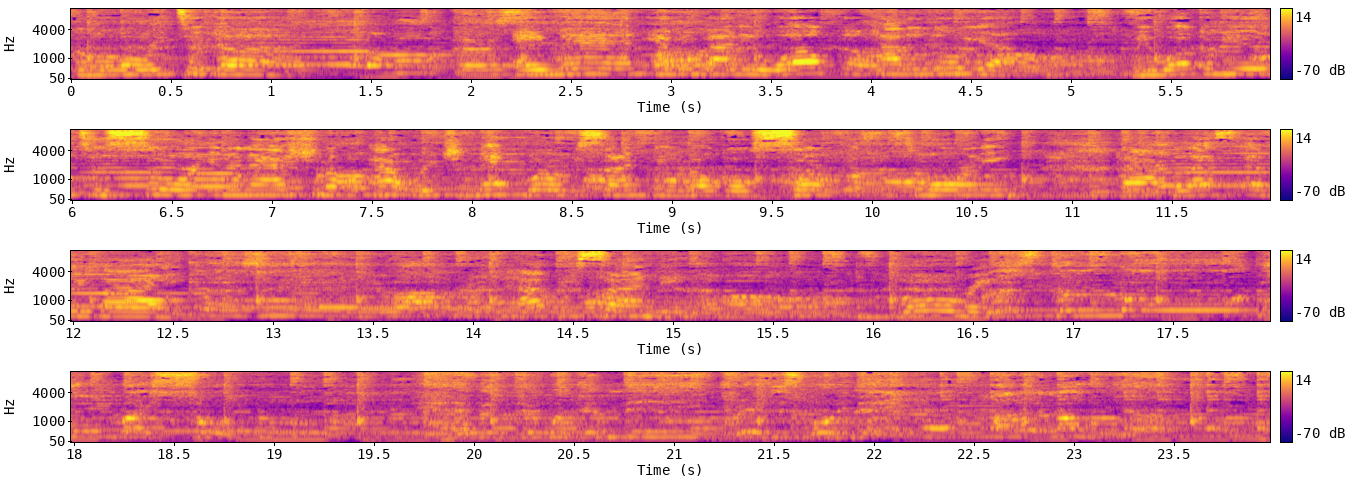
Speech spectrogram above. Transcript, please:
Glory to God. Amen. Everybody, welcome. Hallelujah. We welcome you to Sword International Outreach Network Sunday Logos service this morning. God bless everybody. Happy Sunday. Glory. Bless the Lord, my soul. Will give me. Praise his holy. Hallelujah.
